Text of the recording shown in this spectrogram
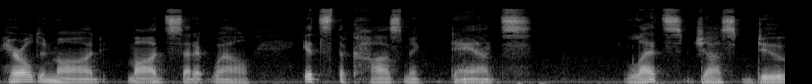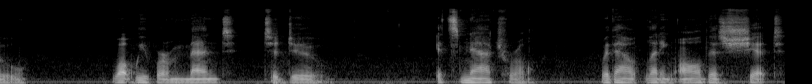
Harold and Maude, Maude said it well. It's the cosmic dance. Let's just do what we were meant to do. It's natural without letting all this shit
